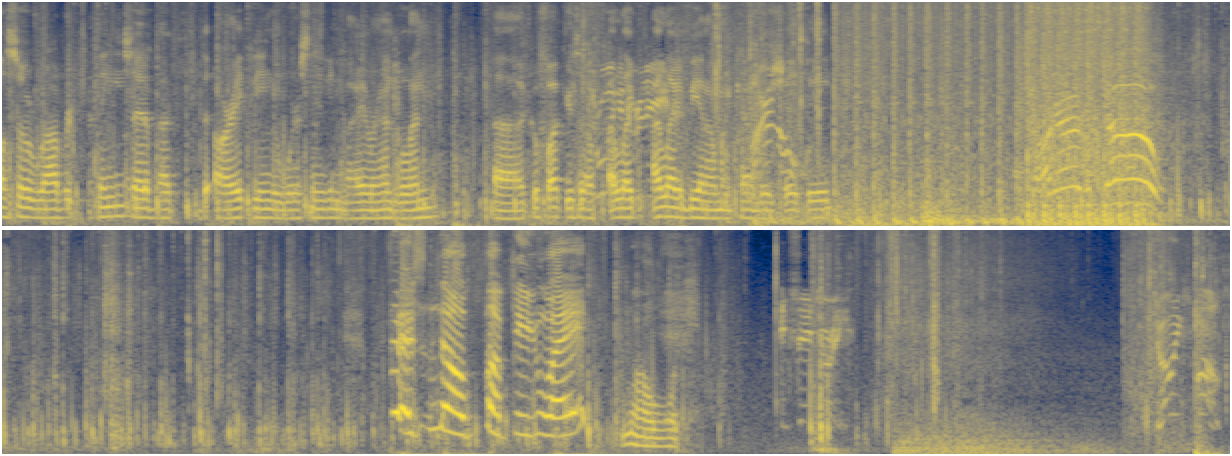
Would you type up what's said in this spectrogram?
Also, Robert, the thing you said about the R8 being the worst thing you can buy around one, uh, go fuck yourself. I like I like being on my cowboy shit, dude. Carter, let's go! There's no fucking way! No way. Incendiary. Throwing smoke.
